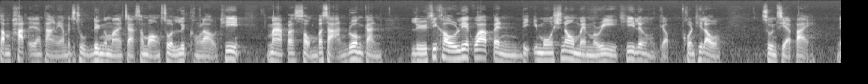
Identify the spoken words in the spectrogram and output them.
สัมผัสอะไรต่างๆเนี่ยมันจะถูกดึงออกมาจากสมองส่วนลึกของเราที่มาผสมประสานร่วมกัน หรือที่เขาเรียกว่าเป็น the emotional memory ที่เรื่องของเกี่ยวกับคนที่เราสูญเสียไปใน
